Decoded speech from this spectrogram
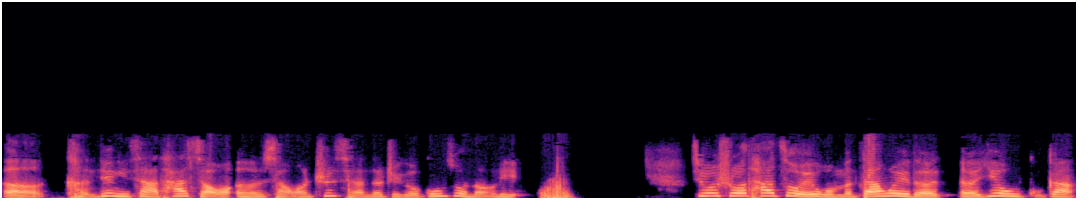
呃，肯定一下他小王，呃，小王之前的这个工作能力，就是说他作为我们单位的呃业务骨干，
